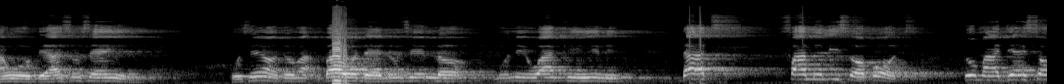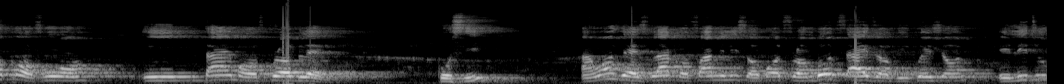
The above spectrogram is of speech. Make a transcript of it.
àwọn òbí á sún sẹ́yìn. Kò séèyàn tó máa báwo dẹ̀ ló ṣe ń lọ? Mo ní wá kí yín ni. That family support tó máa jẹ́ sọ́kọ̀ fún wọn in time of problem kò sí and once there is lack of family support from both sides of the equation a little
